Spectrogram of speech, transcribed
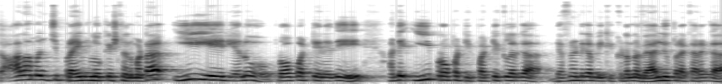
చాలా మంచి ప్రైమ్ లొకేషన్ అనమాట ఈ ఏరియాలో ప్రాపర్టీ అనేది అంటే ఈ ప్రాపర్టీ పర్టికులర్గా డెఫినెట్గా మీకు ఇక్కడ ఉన్న వాల్యూ ప్రకారంగా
